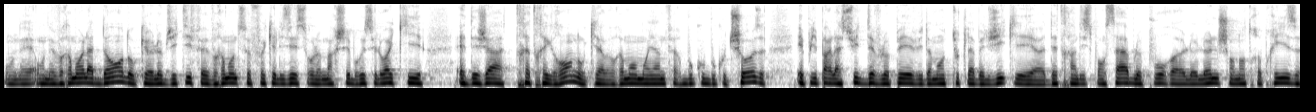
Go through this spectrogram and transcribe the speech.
On est, on est vraiment là-dedans. Donc euh, l'objectif est vraiment de se focaliser sur le marché bruxellois qui est déjà très très grand. Donc il y a vraiment moyen de faire beaucoup beaucoup de choses. Et puis par la suite, développer évidemment toute la Belgique et euh, d'être indispensable pour euh, le lunch en entreprise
